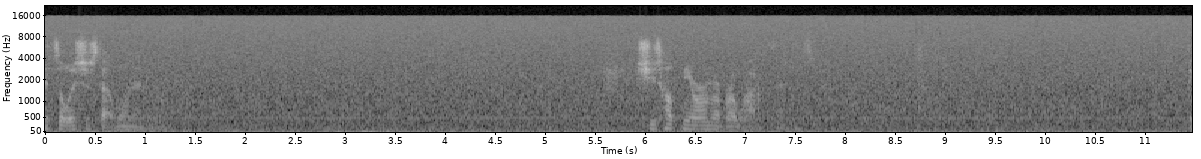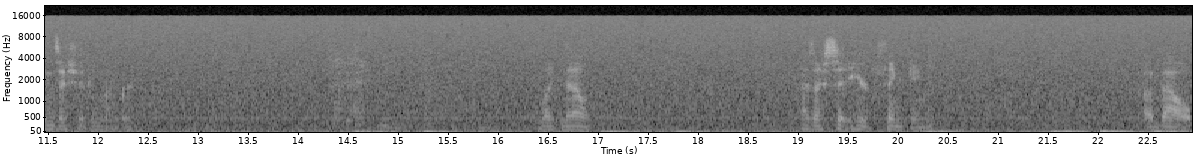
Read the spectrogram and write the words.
it's always just that one anymore. she's helped me remember a lot of things. Things I should remember. Like now, as I sit here thinking about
